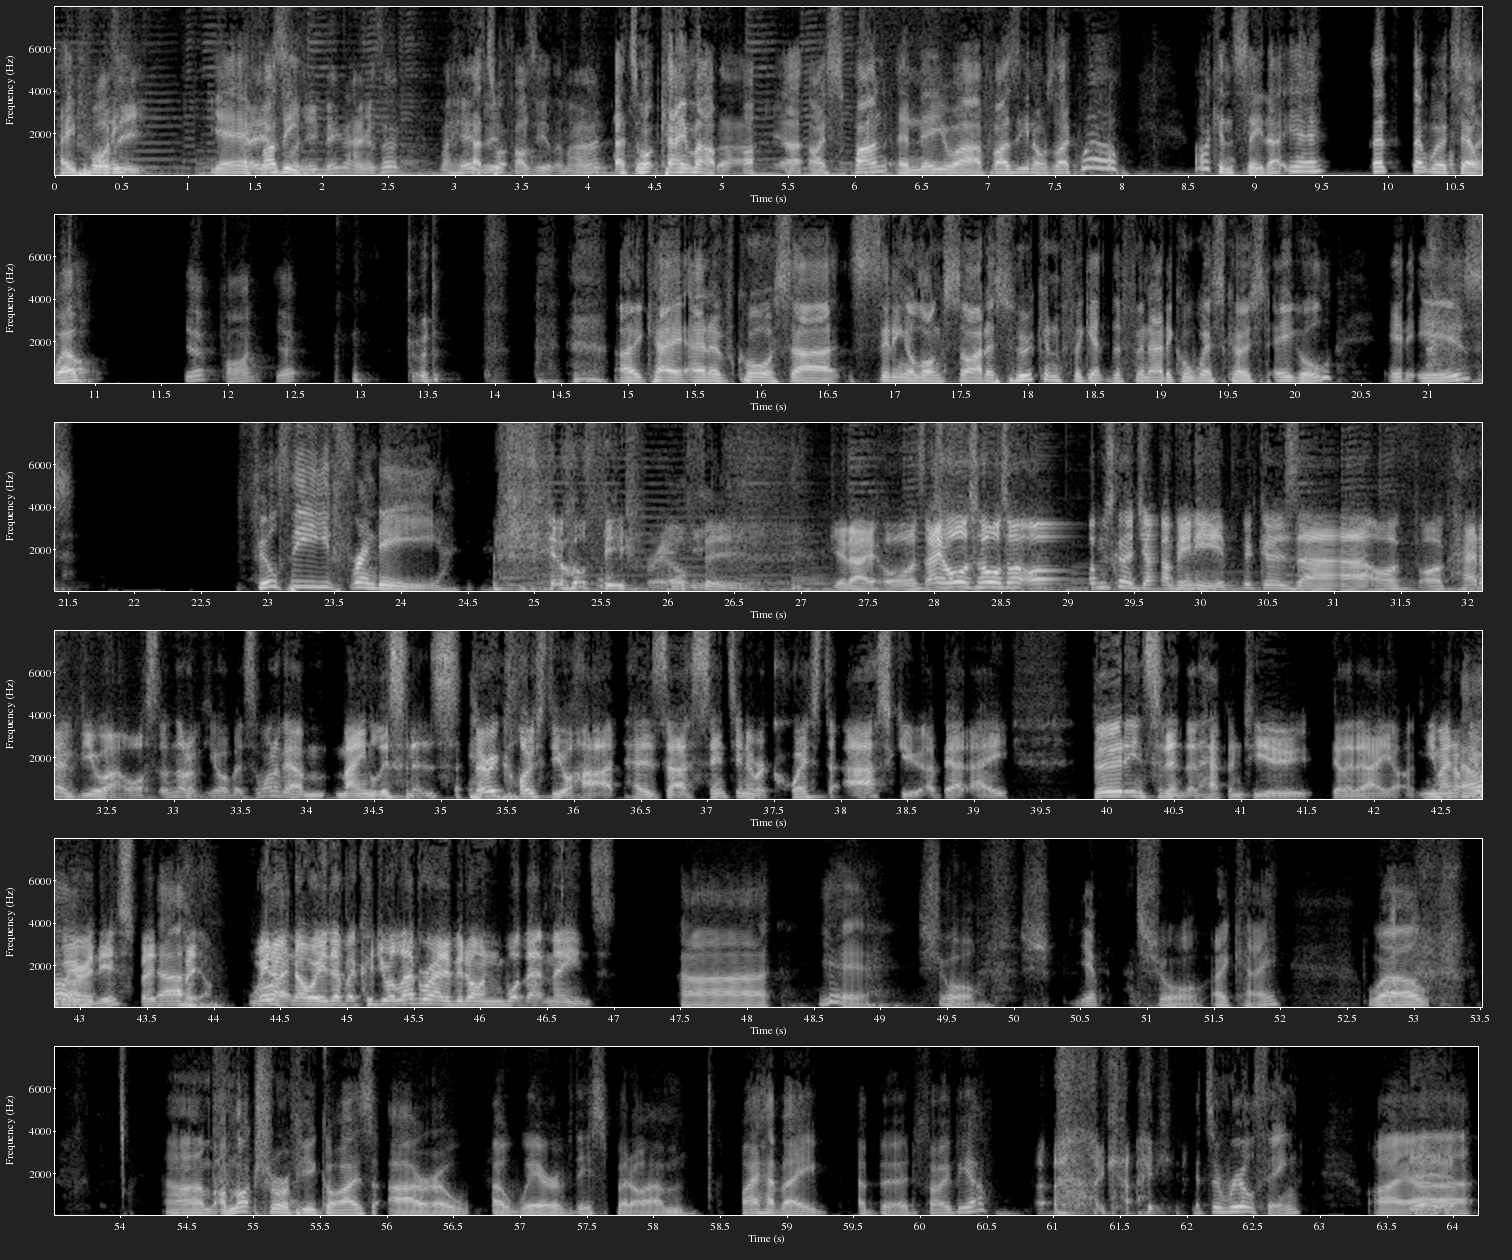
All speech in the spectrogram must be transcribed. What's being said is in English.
Hey, Fordy. Fuzzy. Yeah, Hey, Fuzzy. New nickname, is it? My hair's That's a bit what- fuzzy at the moment. That's what came But, up. uh, I, uh, I spun, and there you are, Fuzzy. And I was like, well, I can see that. Yeah, that, that works I'll out well. I'll- Yep, fine. Yep. Good. Okay, and of course, uh, sitting alongside us, who can forget the fanatical West Coast Eagle? It is Filthy Friendy. Filthy friend. Filthy. G'day, horse. Hey, horse, horse. I, I- I'm just going to jump in here because uh, I've I've had a viewer, or s- not a viewer, but one of our main listeners, very close to your heart, has uh, sent in a request to ask you about a bird incident that happened to you the other day. You may not be aware Oh, of this, but, uh, but we right. don't know either. But could you elaborate a bit on what that means? Uh, yeah, sure. Sh- yep, sure. Okay. Well, um, I'm not sure if you guys are a- aware of this, but um, I have a, a bird phobia. okay. It's a real thing. I yeah. uh,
